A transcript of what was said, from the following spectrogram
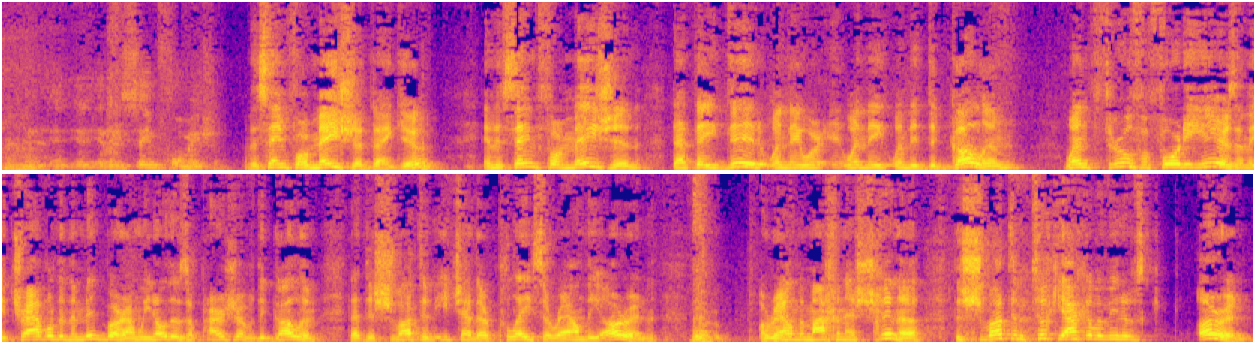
In, in, in the same formation. The same formation, thank you. In the same formation that they did when they were, when they, when the Degulim went through for 40 years and they traveled in the Midbar and we know there's a parsha of Degulim that the Shvatim each had their place around the Aron, around the Machane Shchina. The Shvatim took Yaakov Avinu's Aron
